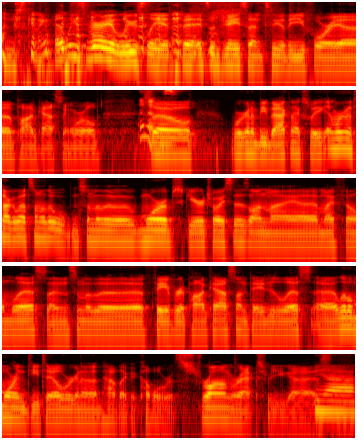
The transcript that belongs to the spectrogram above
I'm just kidding. At least very loosely, it fit, it's adjacent to the Euphoria podcasting world. It so we're gonna be back next week, and we're gonna talk about some of the some of the more obscure choices on my uh, my film list and some of the favorite podcasts on page of the list. Uh, a little more in detail. We're gonna have like a couple of strong recs for you guys. Yeah.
